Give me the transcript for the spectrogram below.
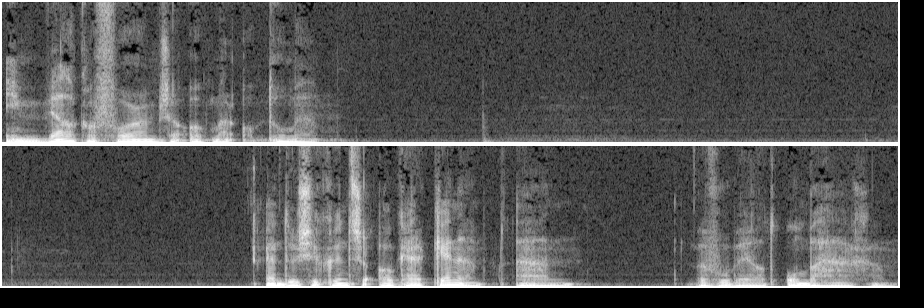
In welke vorm ze ook maar opdoemen. En dus je kunt ze ook herkennen aan bijvoorbeeld onbehagen,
